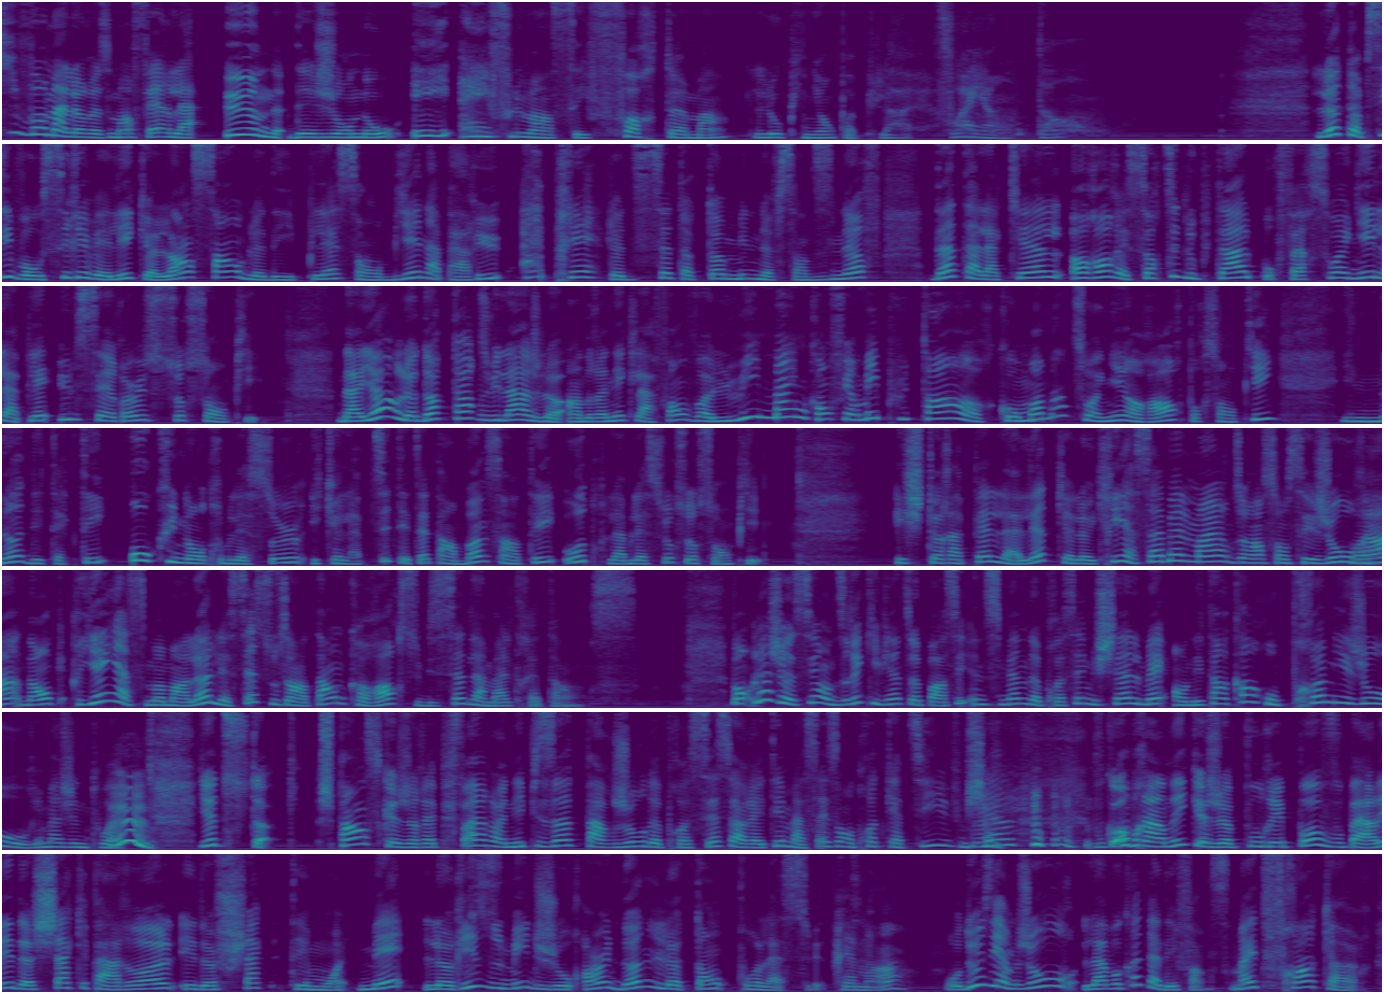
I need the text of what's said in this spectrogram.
qui va malheureusement faire la une des journaux et influencer fortement l'opinion populaire. Voyons donc. L'autopsie va aussi révéler que l'ensemble des plaies sont bien apparues après le 17 octobre 1919, date à laquelle Aurore est sortie de l'hôpital pour faire soigner la plaie ulcéreuse sur son pied. D'ailleurs, le docteur du village, là, Andronique Lafont, va lui-même confirmer plus tard qu'au moment de soigner Aurore pour son pied, il n'a détecté aucune autre blessure et que la petite était en bonne santé outre la blessure sur son pied. Et je te rappelle la lettre qu'elle a écrite à sa belle-mère durant son séjour. Hein? Donc, rien à ce moment-là laissait sous-entendre qu'Aurore subissait de la maltraitance. Bon, là, je sais, on dirait qu'il vient de se passer une semaine de procès, Michel, mais on est encore au premier jour, imagine-toi. Hmm. Il y a du stock. Je pense que j'aurais pu faire un épisode par jour de procès. Ça aurait été ma saison 3 de Captive, Michel. vous comprendrez que je pourrais pas vous parler de chaque parole et de chaque témoin. Mais le résumé du jour 1 donne le ton pour la suite. Vraiment? Au deuxième jour, l'avocat de la défense, Maître Franqueur,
